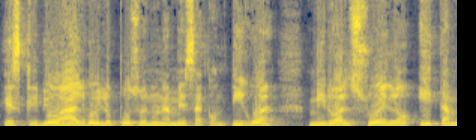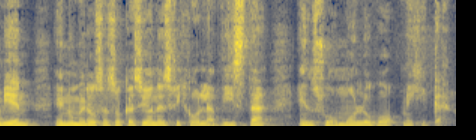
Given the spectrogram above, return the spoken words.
escribió algo y lo puso en una mesa contigua, miró al suelo y también en numerosas ocasiones fijó la vista en su homólogo mexicano.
